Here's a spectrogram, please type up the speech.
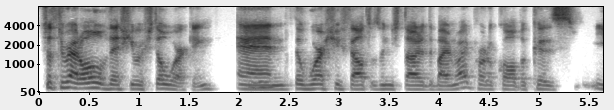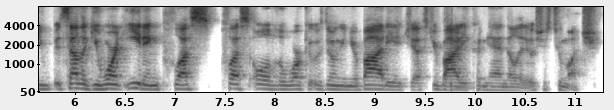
So throughout all of this, you were still working. Mm-hmm. and mm-hmm. the worst you felt was when you started the Byron White protocol because you it sounded like you weren't eating plus plus all of the work it was doing in your body it just your body mm-hmm. couldn't handle it it was just too much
